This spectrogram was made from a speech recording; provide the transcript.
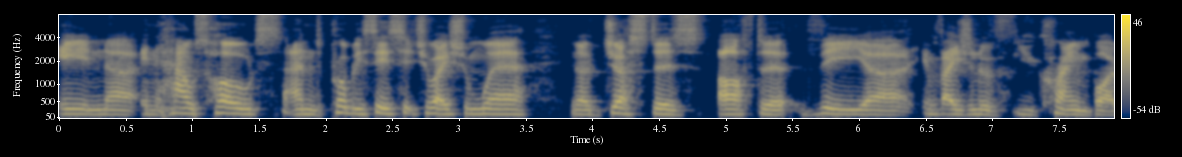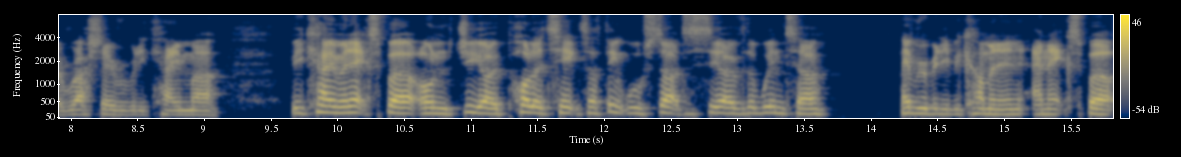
in uh, in households and probably see a situation where you know just as after the uh, invasion of Ukraine by Russia everybody came uh, became an expert on geopolitics I think we'll start to see over the winter everybody becoming an, an, expert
